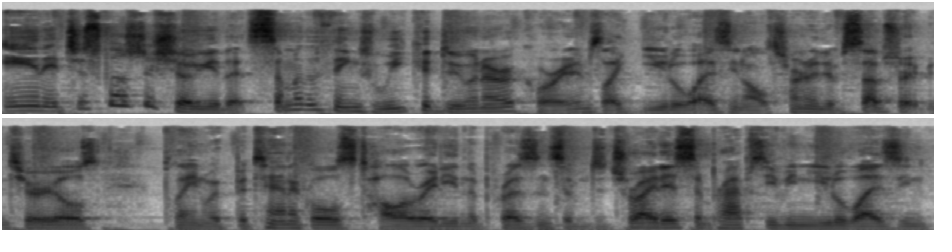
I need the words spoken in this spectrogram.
And it just goes to show you that some of the things we could do in our aquariums, like utilizing alternative substrate materials, playing with botanicals, tolerating the presence of detritus, and perhaps even utilizing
